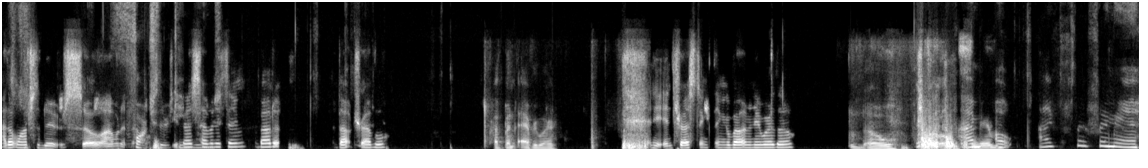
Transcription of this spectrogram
I don't watch the news, so I wouldn't know. Fox Do you guys have anything about it? About travel? I've been everywhere. Any interesting thing about anywhere though? No. Oh, I'm, same. oh, I for, for me,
